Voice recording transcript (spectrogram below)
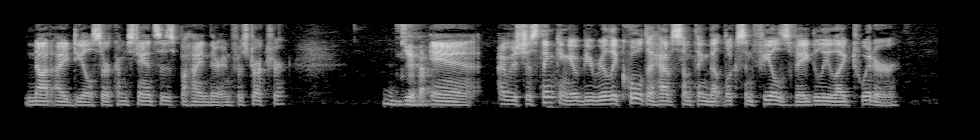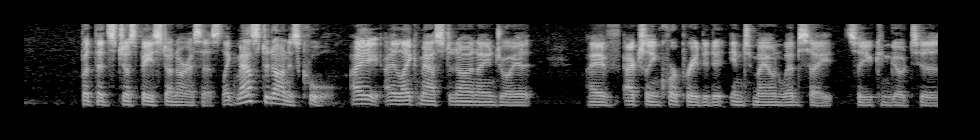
not ideal circumstances behind their infrastructure. Yeah. And I was just thinking it would be really cool to have something that looks and feels vaguely like Twitter, but that's just based on RSS. Like Mastodon is cool. I, I like Mastodon. I enjoy it. I've actually incorporated it into my own website. So you can go to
